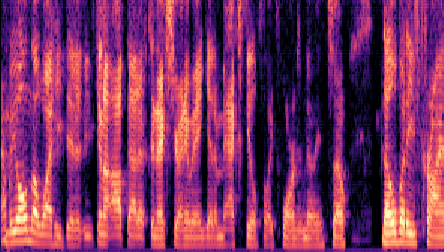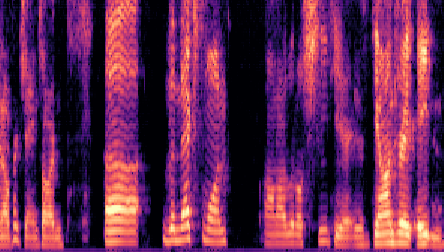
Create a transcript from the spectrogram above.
And we all know why he did it. He's going to opt out after next year anyway and get a max deal for like 400 million. So nobody's crying over James Harden. Uh, the next one on our little sheet here is DeAndre Ayton,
